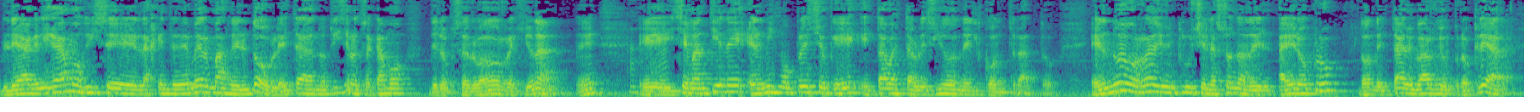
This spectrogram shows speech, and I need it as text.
le agregamos, dice la gente de MER, más del doble. Esta noticia la sacamos del Observador Regional. y se mantiene el mismo precio que estaba establecido en el contrato. El nuevo radio incluye la zona del Aeroclub, donde está el barrio Procrear,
